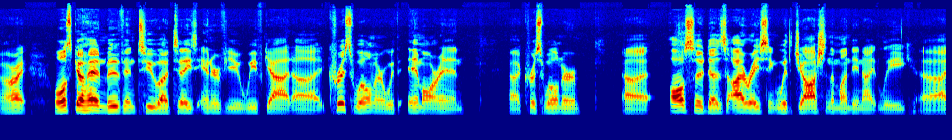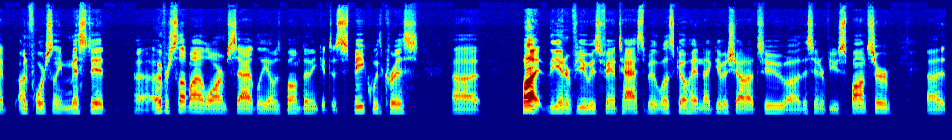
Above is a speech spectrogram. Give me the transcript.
All right. Well, let's go ahead and move into uh, today's interview. We've got uh, Chris Wilner with MRN. Uh, Chris Wilner uh, also does iRacing with Josh in the Monday Night League. Uh, I unfortunately missed it. Uh, overslept my alarm, sadly. I was bummed I didn't get to speak with Chris. But the interview is fantastic. But let's go ahead and uh, give a shout out to uh, this interview sponsor. Uh,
